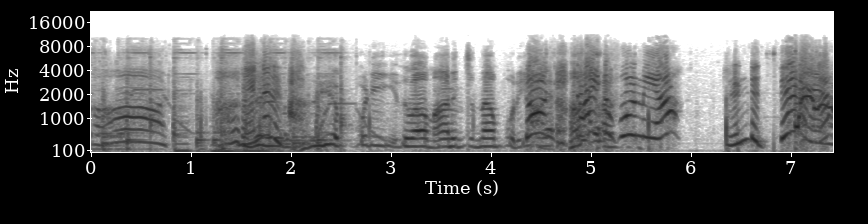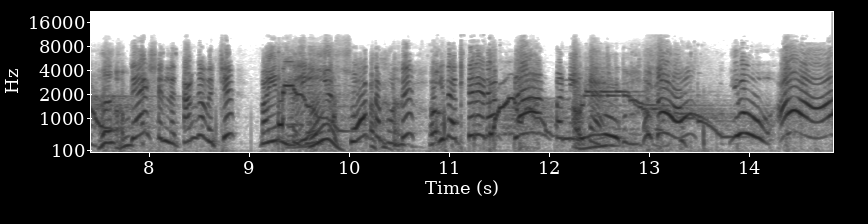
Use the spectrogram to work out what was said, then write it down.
காட் என்னது? அது எப்படி இதுவா மாறிச்சுன்னா ஆ? ரெண்டு ஸ்டேஷன்ல தங்க வச்சு வயிறு சோத்த போட்டு இத திருட பிளான் பண்ணிட்டேன். So, you are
